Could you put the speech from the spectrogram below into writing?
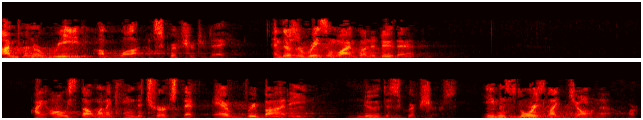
I'm going to read a lot of Scripture today. And there's a reason why I'm going to do that. I always thought when I came to church that everybody knew the scriptures, even stories like Jonah or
